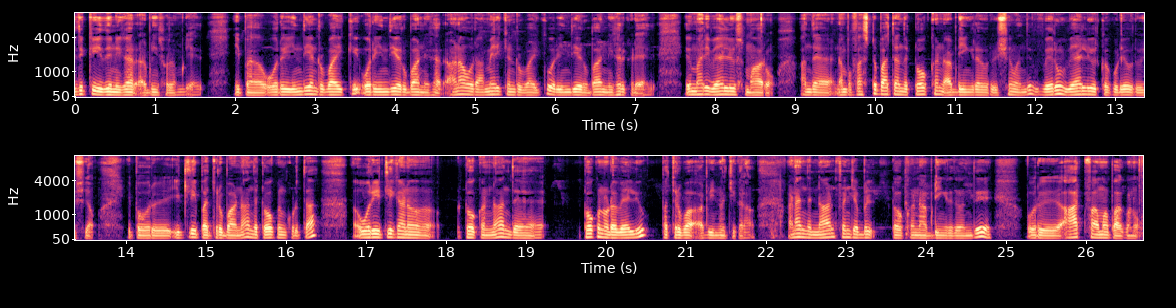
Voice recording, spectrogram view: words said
இதுக்கு இது நிகர் அப்படின்னு சொல்ல முடியாது. இப்போ ஒரு இந்தியன் ரூபாய்க்கு ஒரு இந்திய ரூபாய் நிகர். ஆனால் ஒரு அமெரிக்கன் ரூபாய்க்கு ஒரு இந்திய ரூபாய் நிகர் கிடையாது. இது மாதிரி வேல்யூஸ் மாறும். அந்த நம்ம ஃபஸ்ட்டு பார்த்த அந்த டோக்கன் அப்படிங்கிற ஒரு விஷயம் வந்து வெறும் வேல்யூ இருக்கக்கூடிய ஒரு விஷயம். இப்போ ஒரு இட்லி பத்து ரூபான்னா அந்த டோக்கன் கொடுத்தா ஒரு இட்லிக்கான டோக்கன்னா அந்த டோக்கனோட வேல்யூ பத்து ரூபா அப்படின்னு வச்சுக்கலாம். ஆனால் இந்த நான் ஃபஞ்சபிள் டோக்கன் அப்படிங்கிறது வந்து ஒரு ஆர்ட் ஃபார்மாக பார்க்கணும்.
